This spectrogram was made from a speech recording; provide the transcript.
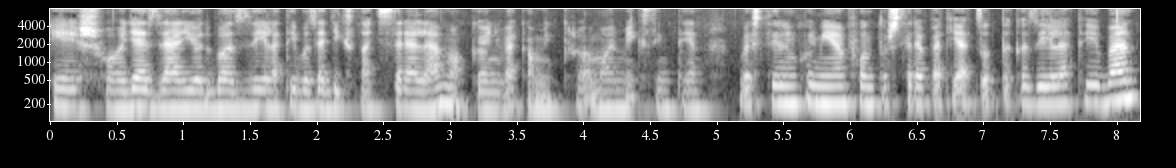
és hogy ezzel jött be az életébe az egyik nagy szerelem, a könyvek, amikről majd még szintén beszélünk, hogy milyen fontos szerepet játszottak az életében,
